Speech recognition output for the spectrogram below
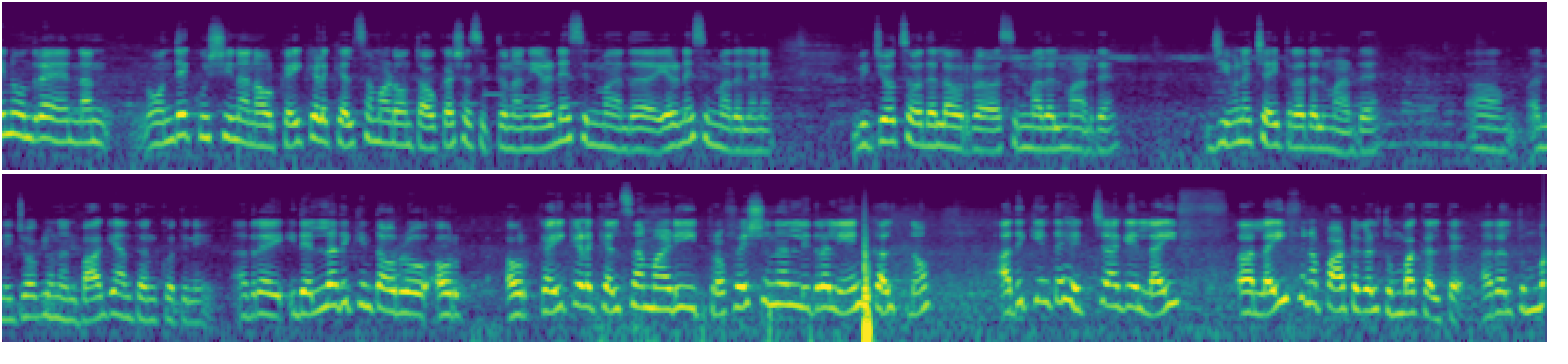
ಏನು ಅಂದರೆ ನಾನು ಒಂದೇ ಖುಷಿ ನಾನು ಅವ್ರ ಕೈ ಕೆಳಗೆ ಕೆಲಸ ಮಾಡುವಂಥ ಅವಕಾಶ ಸಿಕ್ತು. ನಾನು ಎರಡನೇ ಸಿನಿಮಾದ, ಎರಡನೇ ಸಿನಿಮಾದಲ್ಲೇ ವಿಜಯೋತ್ಸವದಲ್ಲಿ ಅವ್ರ ಸಿನಿಮಾದಲ್ಲಿ ಮಾಡಿದೆ. ಜೀವನ ಚೈತ್ರದಲ್ಲಿ ಮಾಡಿದೆ. ಅದು ನಿಜವಾಗ್ಲೂ ನನ್ನ ಭಾಗ್ಯ ಅಂತ ಅನ್ಕೋತೀನಿ. ಆದರೆ ಇದೆಲ್ಲದಕ್ಕಿಂತ ಅವರು, ಅವ್ರ ಅವ್ರ ಕೈ ಕೆಳಗೆ ಕೆಲಸ ಮಾಡಿ ಪ್ರೊಫೆಷನಲ್ ಇದರಲ್ಲಿ ಏನು ಕಲ್ತ್ನೋ, ಅದಕ್ಕಿಂತ ಹೆಚ್ಚಾಗಿ ಲೈಫ್ ಲೈಫಿನ ಪಾಠಗಳು ತುಂಬ ಕಲಿತೆ. ಅದರಲ್ಲಿ ತುಂಬ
